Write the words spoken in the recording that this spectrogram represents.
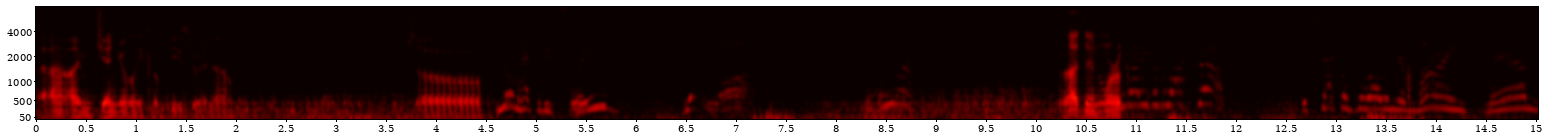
I, I I'm genuinely confused right now. So You don't have to be slaves. Get lost. that didn't work. You're not even locked up. The shackles are all in your minds, man.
